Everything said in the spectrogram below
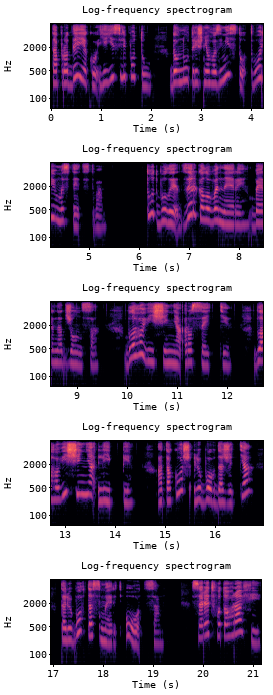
та про деяку її сліпоту до внутрішнього змісту творів мистецтва. Тут були дзеркало Венери Берна Джонса, благовіщення Росетті, благовіщення Ліппі, а також любов до життя та любов та смерть Уотса. Серед фотографій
